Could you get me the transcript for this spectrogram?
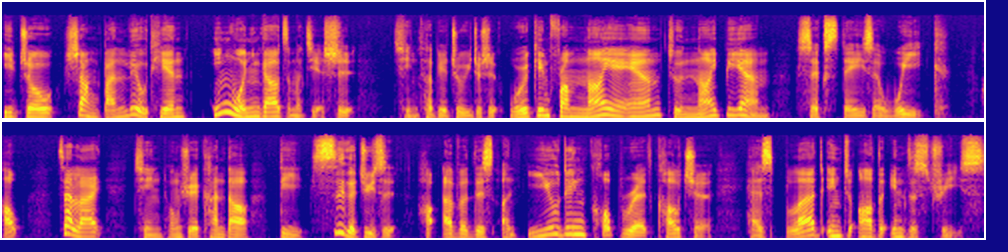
一周上班六天，英文应该要怎么解释？请特别注意，就是 working from nine a.m. to nine p.m. six days a week。好，再来，请同学看到第四个句子。However, this unyielding corporate culture has bled into other industries。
